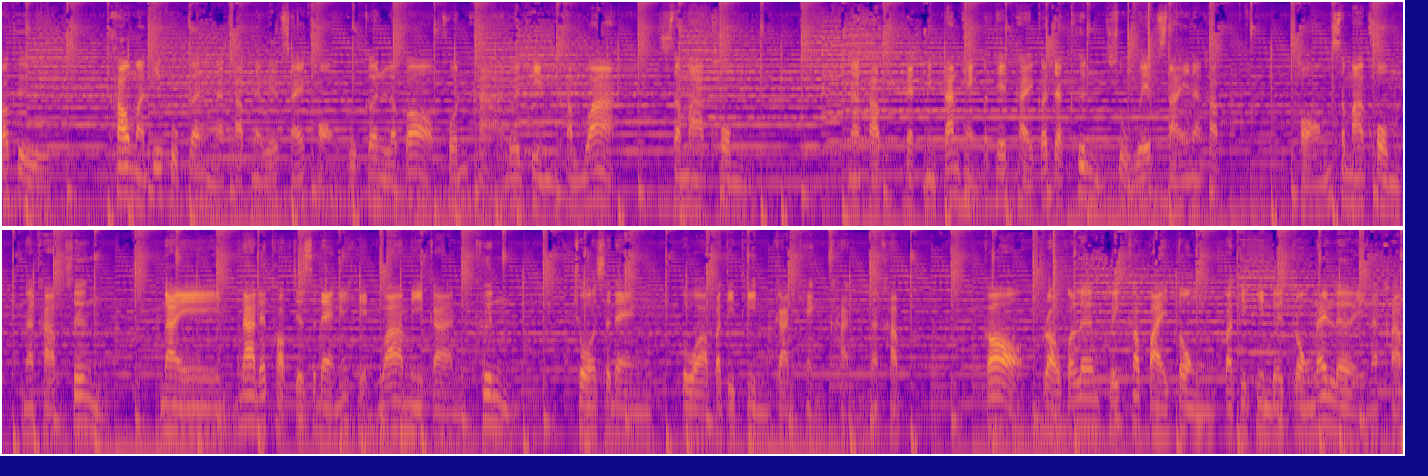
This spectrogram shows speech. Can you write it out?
ก็คือเข้ามาที่ Google นะครับ ในเว็บไซต์ของ Google แล้วก็ค้นหาโดยพิมพ์คำว่าสมาคม นะครับแบดมินตันแห่งประเทศไทยก็จะขึ้นสู่เว็บไซต์นะครับของสมาคมนะครับ ซึ่งในหน้าเดสก์ท็อปจะแสดงให้เห็นว่ามีการขึ้นโชว์แสดงตัวปฏิทินการแข่งขันนะครับ ก็เราก็เริ่มคลิกเข้าไปตรงปฏิทินโดยตรงได้เลยนะครับ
